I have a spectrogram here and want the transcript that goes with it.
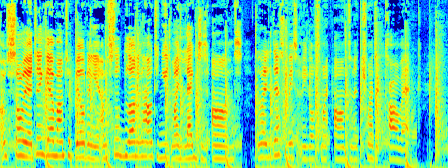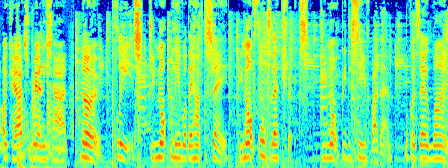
I'm sorry, I didn't get around to building it. I'm still learning how to use my legs as arms. Because I just recently lost my arms in a tragic car wreck. Okay, that's really sad. No, please, do not believe what they have to say. Do not fall for their tricks. Do not be deceived by them, because they are lying.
